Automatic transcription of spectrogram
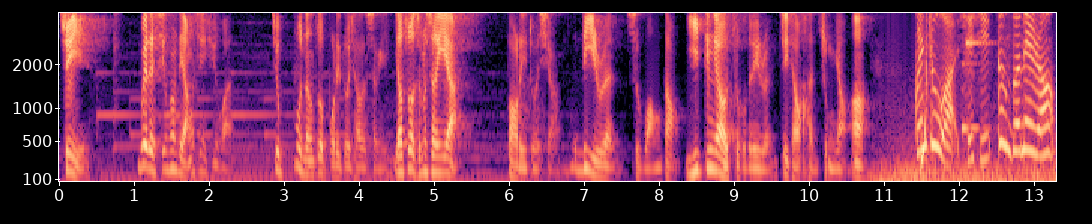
所以，为了形成良性循环，就不能做薄利多销的生意。要做什么生意啊？暴利多销，利润是王道，一定要有足够的利润，这条很重要啊！关注我，学习更多内容。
